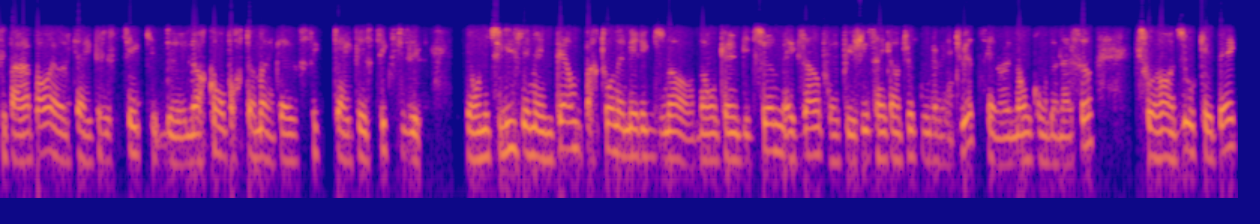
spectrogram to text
c'est par rapport à leurs caractéristiques de leur comportement, caractéristiques, physiques. Et on utilise les mêmes termes partout en Amérique du Nord. Donc, un bitume, exemple, un PG 5828, c'est un nom qu'on donne à ça, qui soit vendu au Québec,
